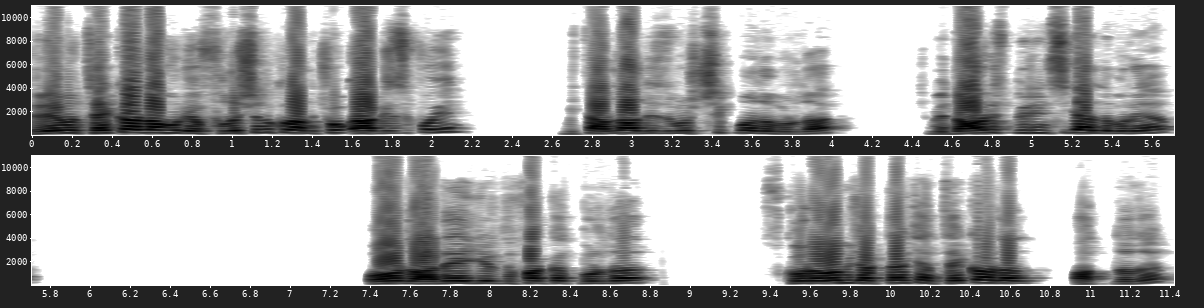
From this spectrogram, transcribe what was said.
Draven tekrardan vuruyor. Flash'ını kullandı. Çok agresif oyun. Bir tane daha düz vuruş çıkmadı burada. Şimdi Darius birincisi geldi buraya. Orada araya girdi fakat burada skor alamayacak derken tekrardan atladı.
